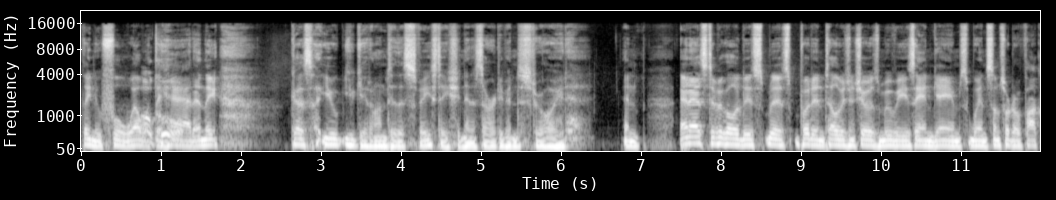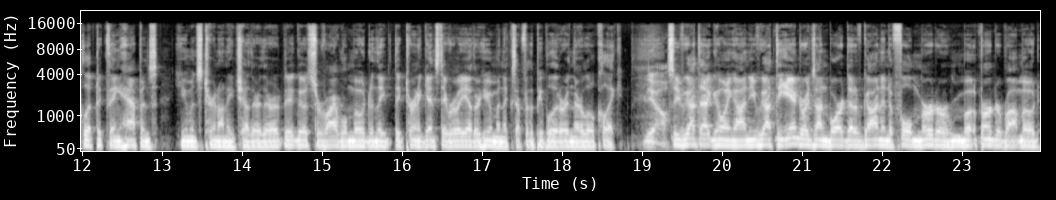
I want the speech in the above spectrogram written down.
they knew full well what Oh, they cool. had. And they, because you, you get onto the space station and it's already been destroyed. And, and as typical it is, is put in television shows, movies, and games, when some sort of apocalyptic thing happens, humans turn on each other. They're, they go survival mode and they, they turn against every other human except for the people that are in their little clique. Yeah. So you've got that going on. You've got the androids on board that have gone into full murder murder bot mode,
